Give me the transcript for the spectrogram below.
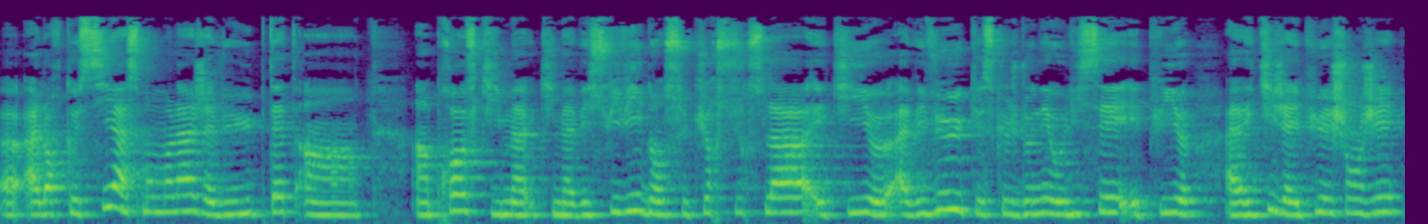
alors que si à ce moment-là j'avais eu peut-être un, prof qui m'avait suivi dans ce cursus-là et qui euh, avait vu qu'est-ce que je donnais au lycée et puis euh, avec qui j'avais pu échanger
